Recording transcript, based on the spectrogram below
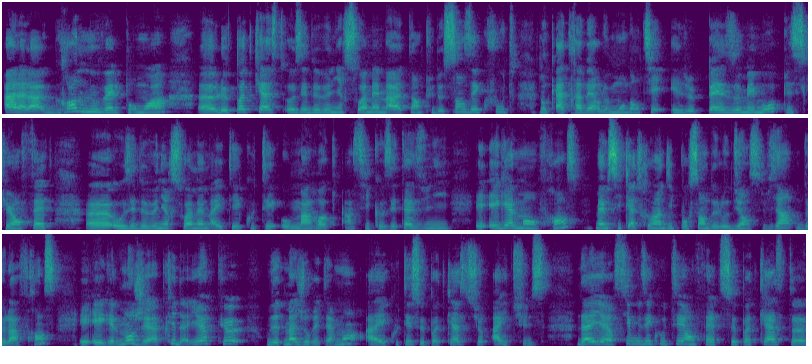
ah là là, grande nouvelle pour moi. Euh, le podcast Oser devenir soi-même a atteint plus de 100 écoutes, donc à travers le monde entier. Et je pèse mes mots, puisque en fait, euh, Oser devenir soi-même a été écouté au Maroc ainsi qu'aux États-Unis et également en France, même si 90% de l'audience vient de la France. Et également, j'ai appris d'ailleurs que vous êtes majoritairement à écouter ce podcast sur iTunes. D'ailleurs, si vous écoutez en fait ce podcast euh,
